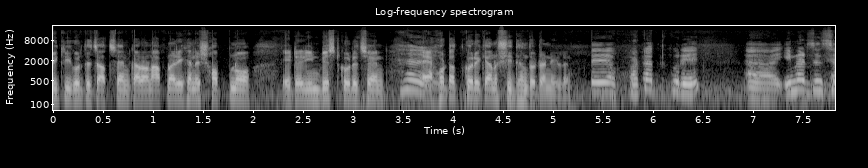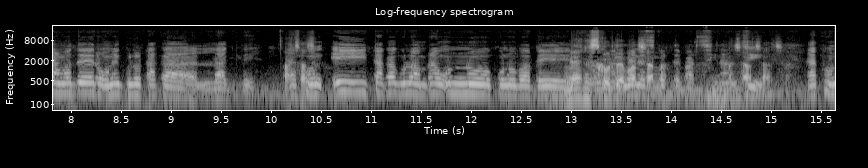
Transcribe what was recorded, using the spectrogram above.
বিক্রি করতে চাচ্ছেন? কারণ আপনার এখানে স্বপ্ন এটার ইনভেস্ট করেছেন হ্যাঁ। হঠাৎ করে কেন সিদ্ধান্তটা নিলেন? হঠাৎ করে ইমার্জেন্সি আমাদের অনেকগুলো টাকা লাগবে। আচ্ছা, এখন এই টাকাগুলো আমরা অন্য কোনোভাবে Manage করতে পারছি না আচ্ছা, আচ্ছা, আচ্ছা। এখন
